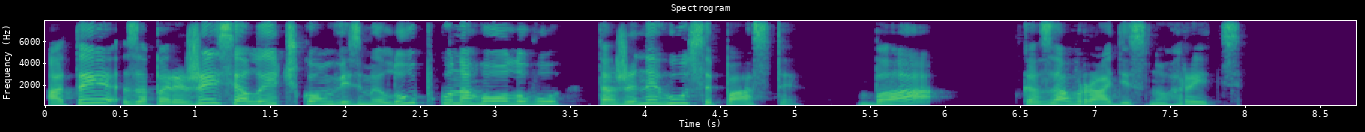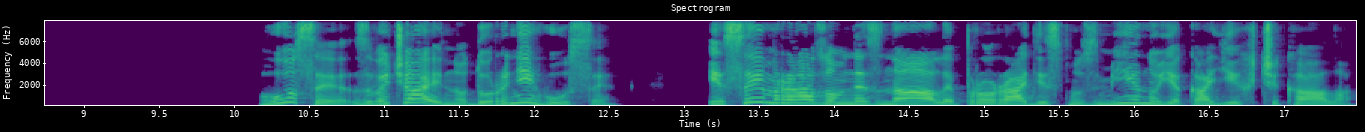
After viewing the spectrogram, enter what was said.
А ти запережися личком, візьми лупку на голову та жени гуси пасти. Ба, сказав радісно Гриць. Гуси, звичайно, дурні гуси, і сим разом не знали про радісну зміну, яка їх чекала.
